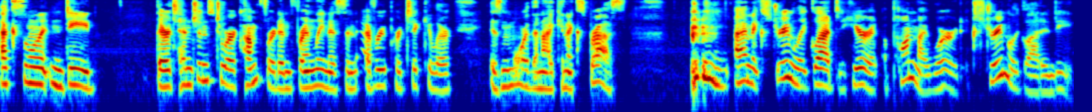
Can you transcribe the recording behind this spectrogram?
Excellent indeed. Their attentions to our comfort and friendliness in every particular is more than I can express. I am extremely glad to hear it, upon my word, extremely glad indeed.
